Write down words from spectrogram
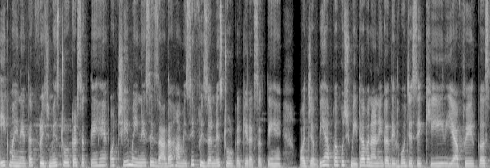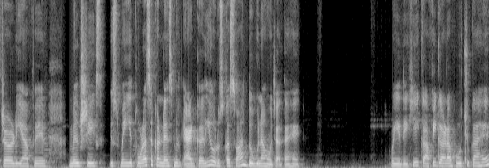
एक महीने तक फ्रिज में स्टोर कर सकते हैं और छः महीने से ज़्यादा हम इसे फ्रीज़र में स्टोर करके रख सकते हैं। और जब भी आपका कुछ मीठा बनाने का दिल हो, जैसे खीर या फिर कस्टर्ड या फिर मिल्क शेक्स इसमें ये थोड़ा सा कंडेंस मिल्क ऐड करिए और उसका स्वाद दोगुना हो जाता है। और ये देखिए, काफ़ी गाढ़ा हो चुका है।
